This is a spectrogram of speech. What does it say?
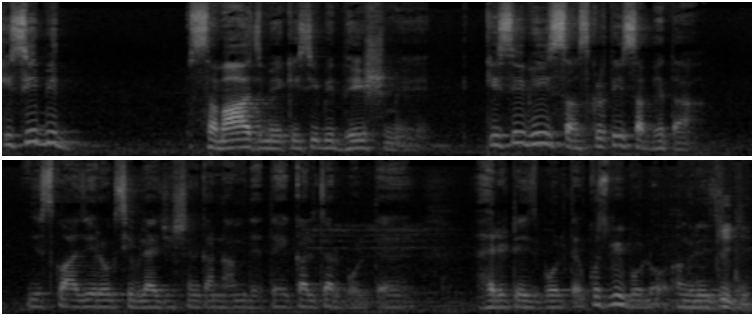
किसी भी समाज में किसी भी देश में किसी भी संस्कृति सभ्यता जिसको आज ये लोग सिविलाइजेशन का नाम देते हैं कल्चर बोलते हैं हेरिटेज बोलते हैं कुछ भी बोलो अंग्रेज़ी जी जी।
